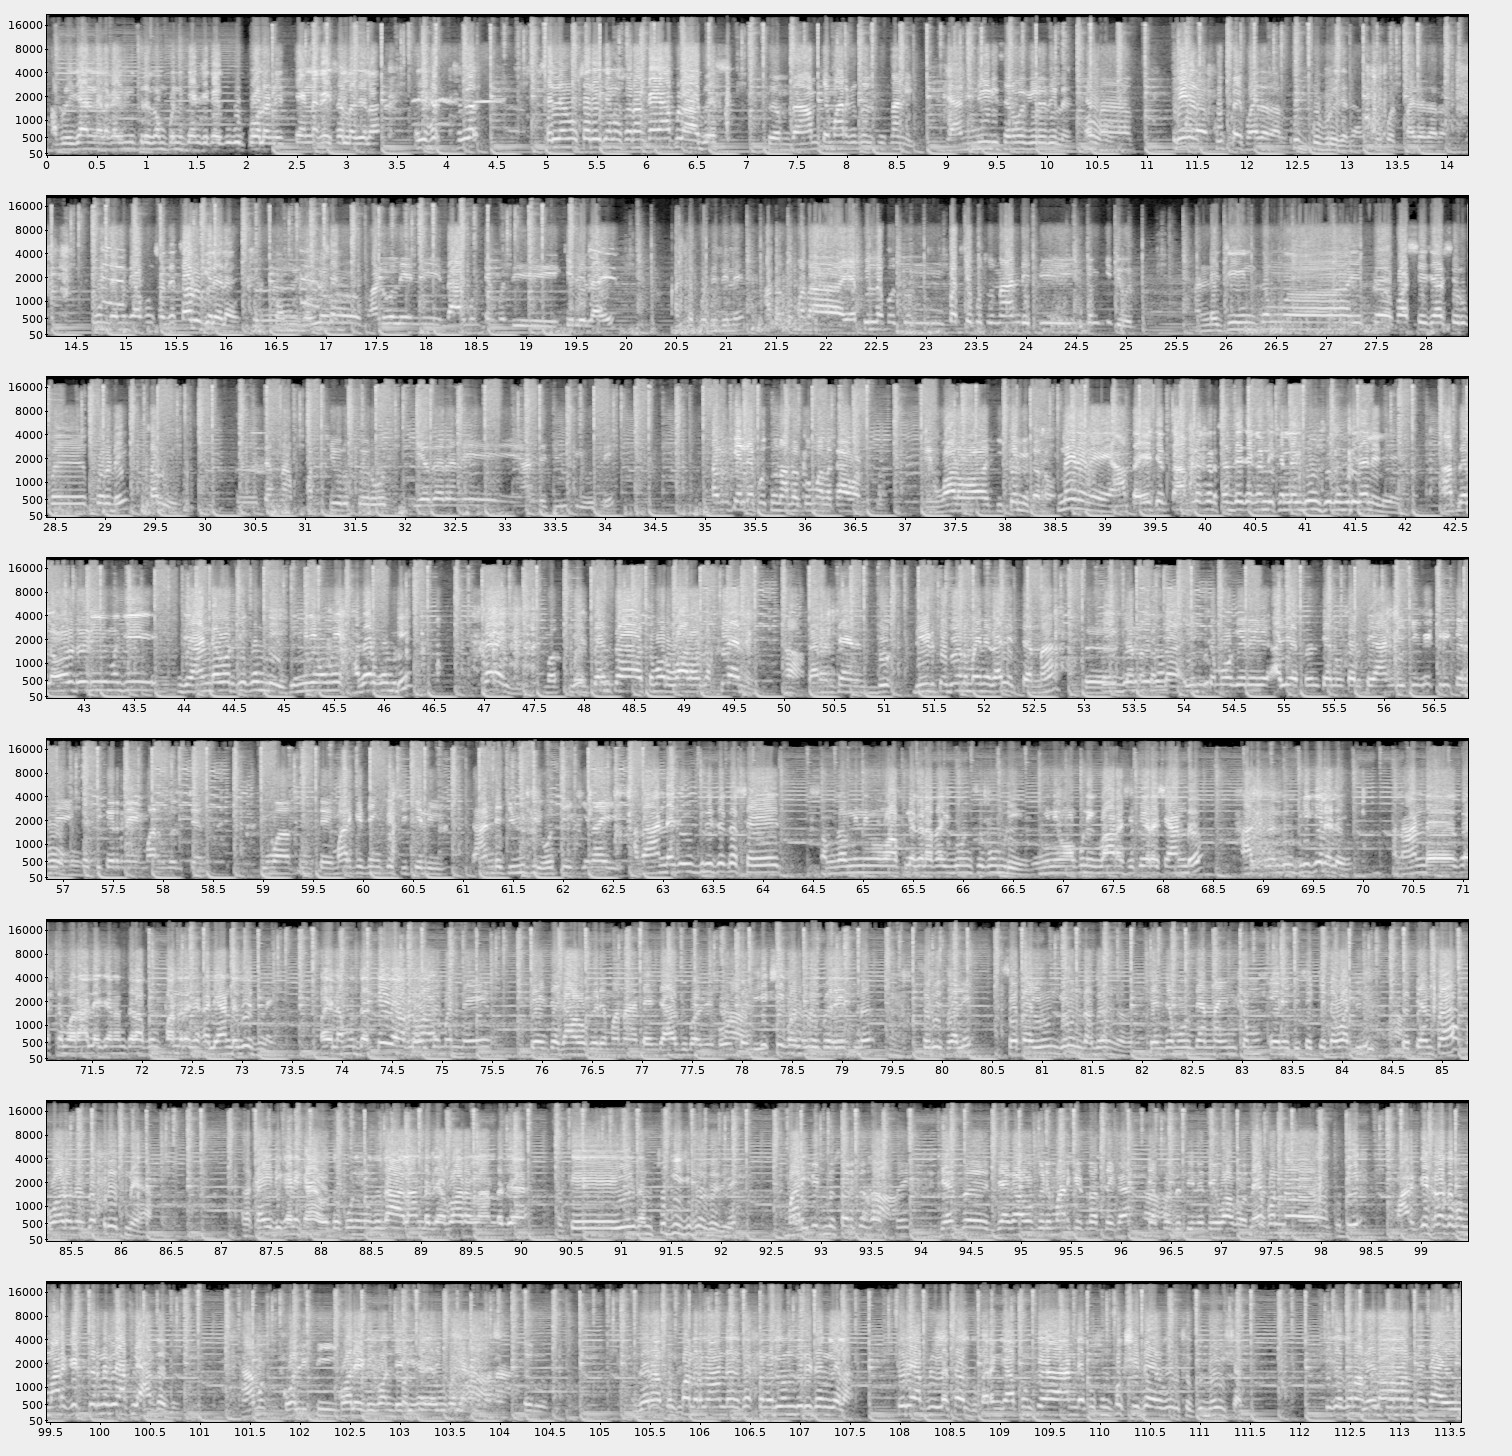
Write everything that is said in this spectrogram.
आपल्या जालन्याला काही मित्र कंपनी त्यांचे काही कुकुट पॉलन आहेत त्यांना काही सल्ला दिला. म्हणजे हे सगळं सल्ल्यानुसार याच्यानुसार आणि काय आपला अभ्यास. समजा आमच्या मार्गदर्शकाने ज्या मेडिसन वगैरे दिलं. त्यांना तुम्हाला खूप काही फायदा झाला. खूप खूप रुजत खूपच फायदा झाला. कोणत्यामध्ये आपण सध्या चालू केलेला आहे? भांडवल यांनी दहा गुंठ्यामध्ये केलेलं आहे. अशा पद्धतीने. आता तुम्हाला या पिल्लापासून पक्षापासून अंड्याची इन्कम किती होती अंड्याची इन्कम एक पाचशे चारशे रुपये पर डे चालू आहे. त्यांना पाचशे रुपये रोज या दराने अंड्याची विक्री होते. चालू केल्यापासून आता तुम्हाला काय वाटतं? हे वाढवा की कमी करावं. नाही नाही नाही. आता याच्यात तर आपल्याकडे सध्याच्या कंडिशनला एक दोनशे कोंबडी झालेली आहे. आपल्याला ऑलरेडी म्हणजे जे अंड्यावरची कोंबडी ती मिनिमम एक हजार कोंबडी करायची. मग ते त्यांचा समोर वाढवायचा प्लॅन आहे. हा. कारण त्या दो- दीड ते दोन महिने झालेत त्यांना. तर त्यांना दोन- समजा इन्कम वगैरे आली असेल त्यानुसार ते अंड्याची विक्री करणे हो, हो. कशी करणे मार्गदर्शन किंवा तुमचे मार्केटिंग कशी केली अंड्याची विक्री होती की नाही? आता अंड्याच्या विक्रीचं कसं आहे समजा मिनिमम आपल्याकडे आता एक दोनशे कोंबडी मिनिमम आपण एक बाराशे तेराशे अंड आजपर्यंत विक्री केलेलं आहे. आणि अंड कस्टमर आल्याच्यानंतर आपण पंधराच्या खाली अंड देत नाही. पहिला मुद्दा ते आपला. म्हणणं आहे त्यांच्या गावाकडे म्हणा त्यांच्या आजूबाजू शिक्षक मंडळी प्रयत्न सर्व्हिस वाले स्वतः येऊन घेऊन जातो घेऊन जातात. त्यांच्यामुळे त्यांना इन्कम येण्याची शक्यता वाटली. तर त्यांचा वाढवण्याचा प्रयत्न आहे. आता काही ठिकाणी काय होतं कोणी म्हणतो दहाला अंडा द्या बाराला अंडा द्या तर ते एकदम चुकीची पद्धती आहे. मार्केटनुसार कसं असतंय ज्याचं ज्या गावाकडे मार्केट राहतंय का त्या पद्धतीने ते वागवत नाही पण ते मार्केट राहतं पण मार्केट करणं बी आपल्या हातात आहे. हा मग क्वालिटी क्वालिटी क्वांटिटी जर आपण पंधराला अंडा कस्टमर येऊन रिटर्न गेला तरी आपल्याला चालतो. कारण की आपण त्या अंड्यापासून पक्षी तयार करू शकतो भविष्यात. त्याच्यातून त्यांचं आपल्याला काय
